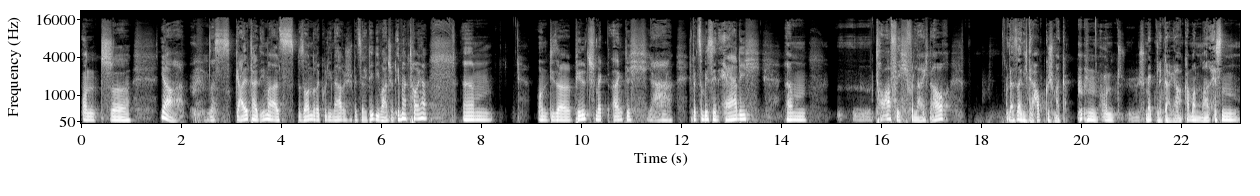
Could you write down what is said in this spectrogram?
und äh, ja, das galt halt immer als besondere kulinarische Spezialität. Die waren schon immer teuer. Ähm, und dieser Pilz schmeckt eigentlich, ja, schmeckt so ein bisschen erdig, ähm, torfig vielleicht auch. Das ist eigentlich der Hauptgeschmack. Und schmeckt lecker, ja. Kann man mal essen.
